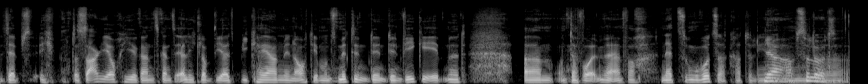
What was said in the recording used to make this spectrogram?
selbst ich, das sage ich auch hier ganz, ganz ehrlich. Ich glaube, wir als BK haben den auch, die haben uns mit den, den, den Weg geebnet. Ähm, und da wollten wir einfach nett zum Geburtstag gratulieren. Ja, absolut. Und, äh,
